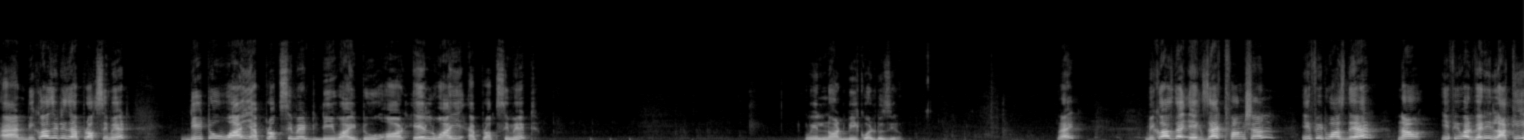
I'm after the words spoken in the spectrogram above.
And because it is approximate d2y approximate dy2 or ly approximate will not be equal to 0 right? Because the exact function if it was there now if you are very lucky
